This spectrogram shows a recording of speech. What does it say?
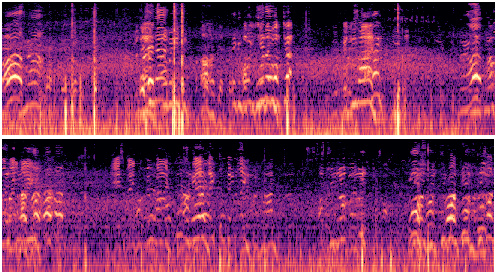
Oh! No. Is it? Tillbaka! Lycka till man! Gå! Gå! Gå! Gå!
